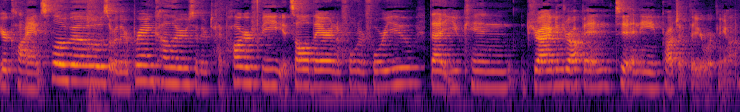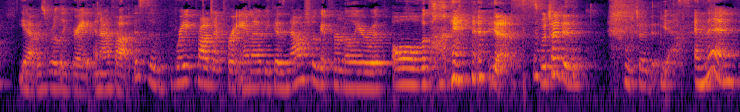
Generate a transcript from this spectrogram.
your client's logos or their brand colors or their typography. It's all there in a folder for you that you can drag and drop in to any project that you're working on. Yeah, it was really great. And I thought this is a great project for Ana because now she'll get familiar with all the clients. Yes, which I did. Which I did. Yes. And then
